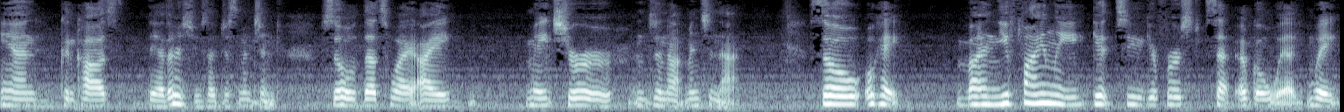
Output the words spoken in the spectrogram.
and can cause the other issues I just mentioned. So that's why I made sure to not mention that. So, okay, when you finally get to your first set of goal weight,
